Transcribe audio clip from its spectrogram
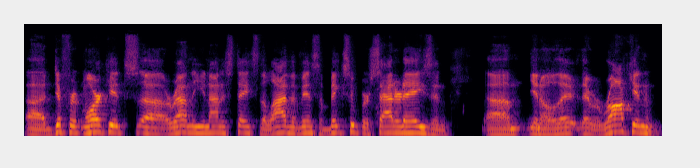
uh, different markets uh, around the United States, the live events, the big super Saturdays, and um, you know they they were rocking.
